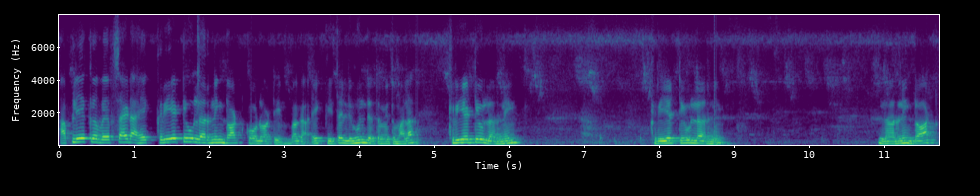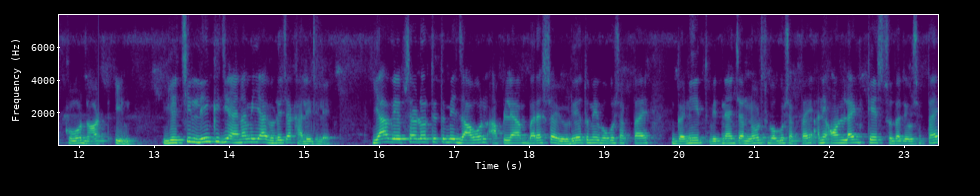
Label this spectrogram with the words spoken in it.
आपली एक वेबसाईट आहे creative learning dot co dot in बघा एक तिथं लिहून देतो मी तुम्हाला. Creative learning creative learning learning dot co dot in याची लिंक जी आहे ना मी या व्हिडिओच्या खाली दिली या वेबसाईटवरती तुम्ही जाऊन आपल्या बऱ्याचशा व्हिडिओ तुम्ही बघू शकताय. गणित विज्ञानच्या नोट्स बघू शकताय आणि ऑनलाईन टेस्टसुद्धा देऊ शकताय.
